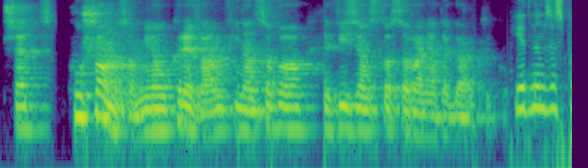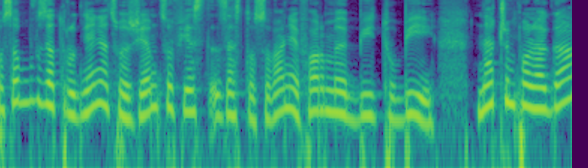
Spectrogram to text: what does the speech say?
przed kuszącą, nie ukrywam, finansowo wizją stosowania tego artykułu. Jednym ze sposobów zatrudniania cudzoziemców jest zastosowanie formy B2B. Na czym polega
